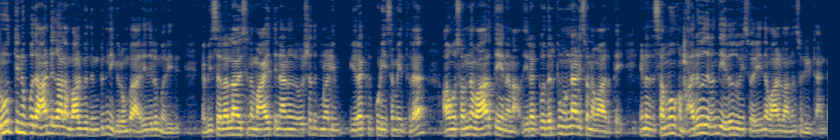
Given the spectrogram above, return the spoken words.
நூற்றி முப்பது ஆண்டு காலம் வாழ்வது என்பது இன்னைக்கு ரொம்ப அரிதிலும் அரிது. நபி ஸல்லல்லாஹு இஸ்லாம் ஆயிரத்தி நானூறு வருஷத்துக்கு முன்னாடி இறக்கக்கூடிய சமயத்தில் அவங்க சொன்ன வார்த்தை என்னன்னா இறக்குவதற்கு முன்னாடி சொன்ன வார்த்தை எனது சமூகம் அறுபதுலேருந்து எழுபது வயசு வரையும் தான் வாழ்வாங்கன்னு சொல்லிட்டாங்க.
